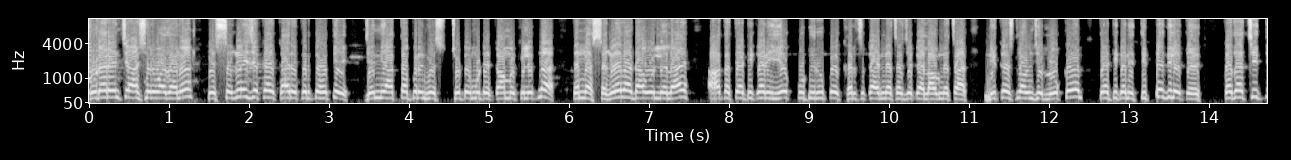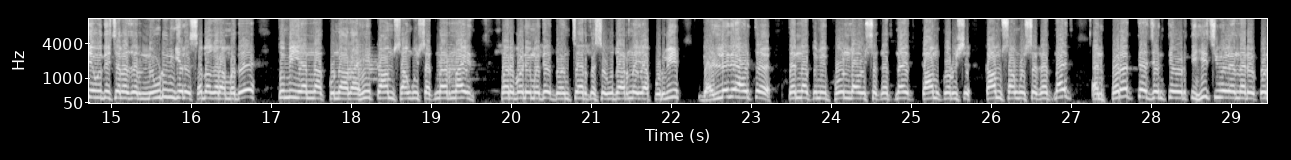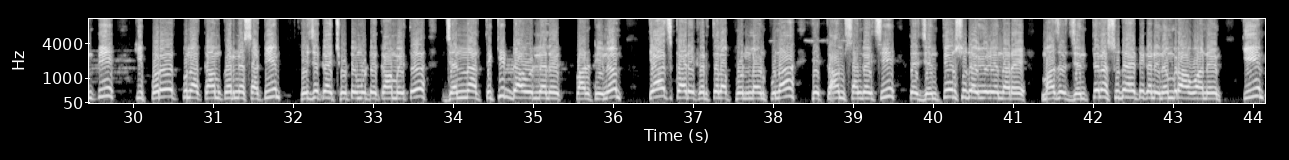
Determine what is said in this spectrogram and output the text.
पुढाऱ्यांच्या आशीर्वादानं हे सगळे जे काही कार्यकर्ते होते ज्यांनी आतापर्यंत हे छोटे मोठे कामं केलेत ना त्यांना सगळ्याला डावललेलं आहे. आता त्या ठिकाणी एक कोटी रुपये खर्च काढण्याचा जे काय लावण्याचा निकष लावून जे लोक त्या ठिकाणी तिट्टे दिलेत कदाचित ते उद्याच्याला जर निवडून गेले सभागृहामध्ये तुम्ही यांना कुणालाही काम सांगू शकणार नाहीत. परभणीमध्ये दोन चार तसे उदाहरणं यापूर्वी घडलेले आहेत. त्यांना तुम्ही फोन लावू शकत नाहीत काम करू श काम सांगू शकत नाहीत. आणि परत त्या जनतेवरती हीच वेळ येणार आहे कोणती? की परत पुन्हा काम करण्यासाठी हे जे काही छोटे मोठे काम आहेत ज्यांना तिकीट डावडलेलं पार्टीनं त्याच कार्यकर्त्याला फोन लावून पुन्हा हे काम सांगायची त्या जनतेवर सुद्धा वेळ येणार आहे. माझं जनतेला सुद्धा या ठिकाणी नम्र आव्हान आहे की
